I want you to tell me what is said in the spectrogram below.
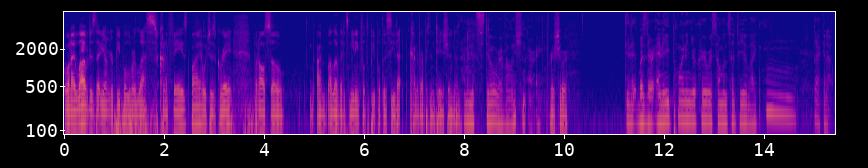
what I loved is that younger people were less kind of fazed by it, which is great. But also, I'm, I love that it's meaningful to people to see that kind of representation, and I mean it's still revolutionary. for sure. Did it was there any point in your career where someone said to you like, mm, back it up?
